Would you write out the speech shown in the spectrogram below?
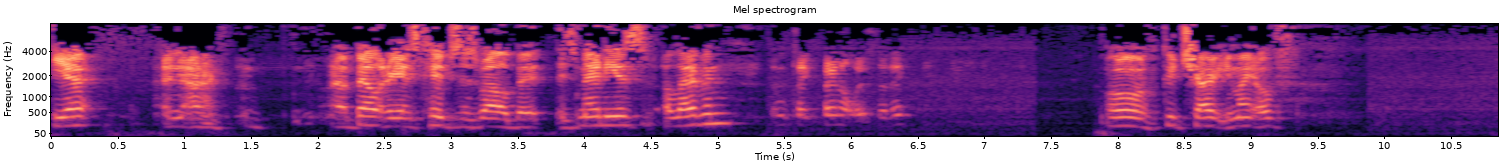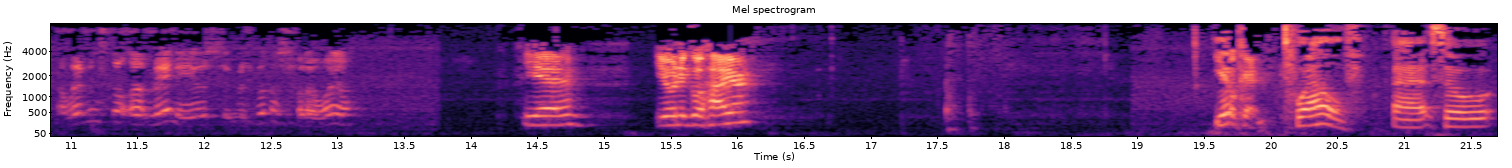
Yeah, and uh, a belter against Hibs as well, but as many as 11? Didn't take penalties, did he? Oh, good shout, you might have. 11's not that many. It was, he was with us for a while. Yeah. You want to go higher? Yep. Okay. 12. Uh, so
